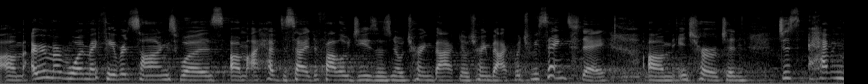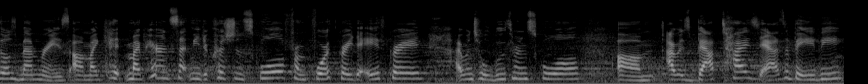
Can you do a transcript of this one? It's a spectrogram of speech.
Um, I remember one of my favorite songs was um, I Have Decided to Follow Jesus, No Turning Back, No Turning Back, which we sang today um, in church. And just having those memories. Um, my, my parents sent me to Christian school from fourth grade to eighth grade. I went to a Lutheran school. Um, I was baptized as a baby,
